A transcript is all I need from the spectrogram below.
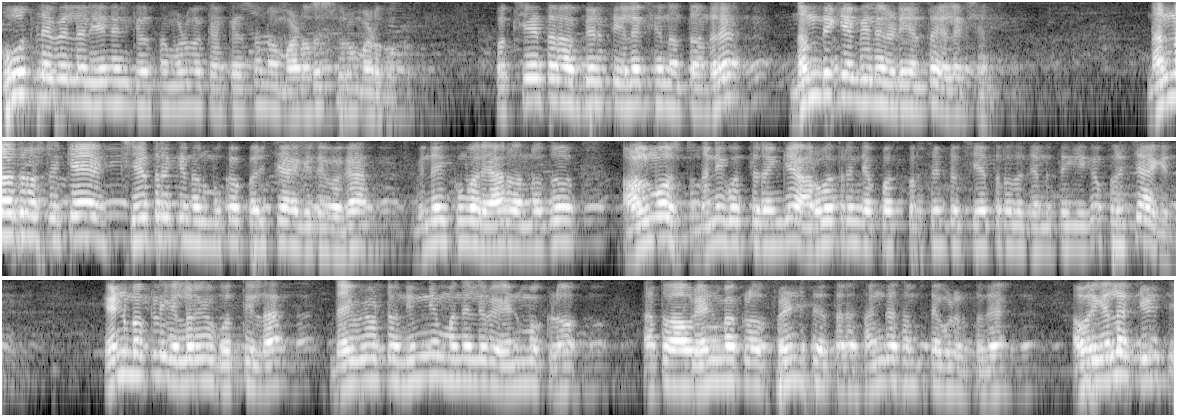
ಬೂತ್ ಲೆವೆಲ್ ಅಲ್ಲಿ ಏನೇನು ಕೆಲಸ ಮಾಡ್ಬೇಕು, ಆ ಕೆಲಸ ನಾವು ಮಾಡೋದಕ್ಕೆ ಶುರು ಮಾಡ್ಬೇಕು. ಪಕ್ಷೇತರ ಅಭ್ಯರ್ಥಿ ಎಲೆಕ್ಷನ್ ಅಂತಂದ್ರೆ ನಂಬಿಕೆ ಮೇಲೆ ನಡೆಯುವಂಥ ಎಲೆಕ್ಷನ್ ನನ್ನ ಅದೃಷ್ಟಕ್ಕೆ ಕ್ಷೇತ್ರಕ್ಕೆ ನನ್ನ ಮುಖ ಪರಿಚಯ ಆಗಿದೆ ಇವಾಗ. ವಿನಯ್ ಕುಮಾರ್ ಯಾರು ಅನ್ನೋದು ಆಲ್ಮೋಸ್ಟ್ ನನಗೆ ಗೊತ್ತಿರಂಗೆ ಅರವತ್ತರಿಂದ ಎಪ್ಪತ್ತು ಪರ್ಸೆಂಟ್ ಕ್ಷೇತ್ರದ ಜನತೆಗೆ ಈಗ ಪರಿಚಯ ಆಗಿದೆ. ಹೆಣ್ಮಕ್ಳಿಗೆ ಎಲ್ಲರಿಗೂ ಗೊತ್ತಿಲ್ಲ. ದಯವಿಟ್ಟು ನಿಮ್ಮ ನಿಮ್ಮ ಮನೆಯಲ್ಲಿರೋ ಹೆಣ್ಮಕ್ಳು ಅಥವಾ ಅವ್ರ ಹೆಣ್ಮಕ್ಳು ಫ್ರೆಂಡ್ಸ್ ಇರ್ತಾರೆ, ಸಂಘ ಸಂಸ್ಥೆಗಳು ಇರ್ತದೆ ಅವರಿಗೆಲ್ಲ ತಿಳಿಸಿ.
